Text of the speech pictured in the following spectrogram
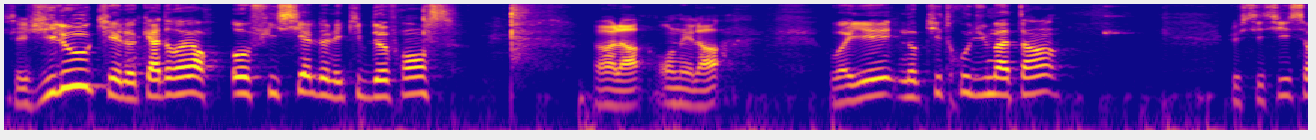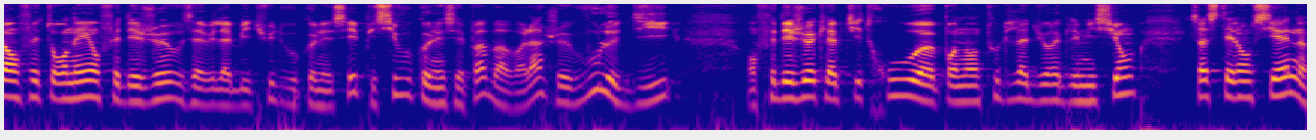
C'est Gilou qui est le cadreur officiel de l'équipe de France. Voilà, on est là. Vous voyez nos petits trous du matin. Juste ici, ça on fait tourner, on fait des jeux, vous avez l'habitude, vous connaissez. Puis si vous connaissez pas, bah voilà, je vous le dis. On fait des jeux avec la petite roue euh, pendant toute la durée de l'émission. Ça c'était l'ancienne.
